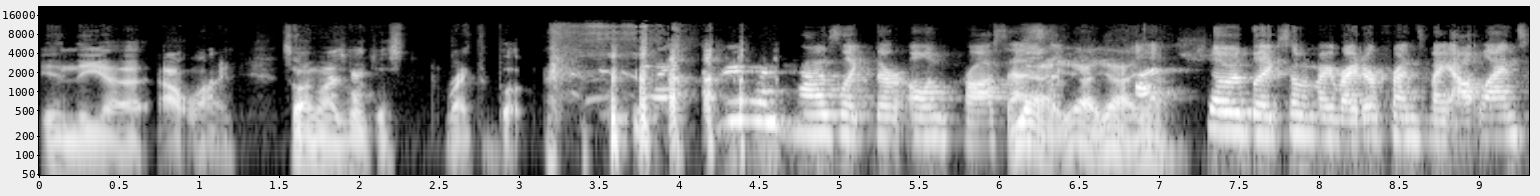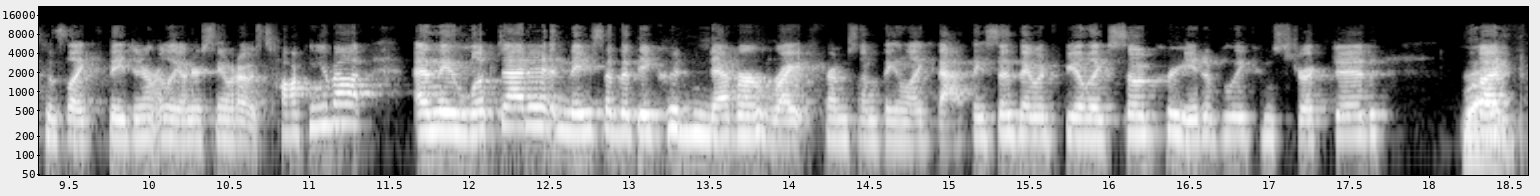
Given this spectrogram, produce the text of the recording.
in the uh, outline. So I might as well just write the book. Everyone has like their own process. yeah, Like, yeah, yeah, I yeah. showed like some of my writer friends my outlines because like they didn't really understand what I was talking about, and they looked at it and they said that they could never write from something like that. They said they would feel like so creatively constricted. Right. But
